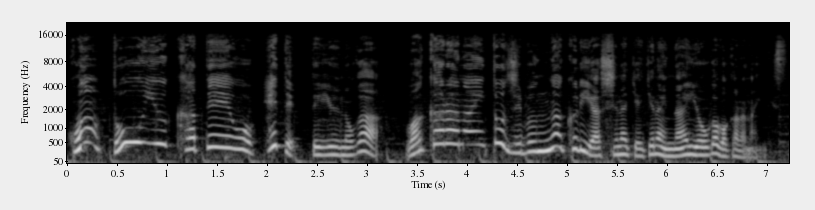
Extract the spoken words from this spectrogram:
このどういう過程を経てっていうのがわからないと自分がクリアしなきゃいけない内容がわからないんです。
